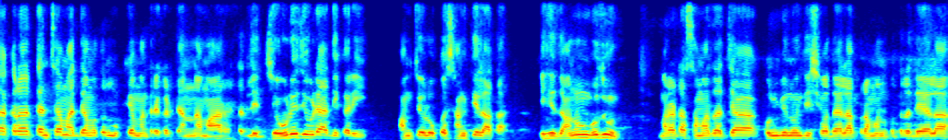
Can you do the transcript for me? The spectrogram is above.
तक्रार त्यांच्या माध्यमातून मुख्यमंत्र्याकडे त्यांना महाराष्ट्रातले जेवढे जेवढे अधिकारी आमचे लोक सांगतील आता की हे जाणून बुजून मराठा समाजाच्या कुणबी नोंदी शोधायला प्रमाणपत्र द्यायला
